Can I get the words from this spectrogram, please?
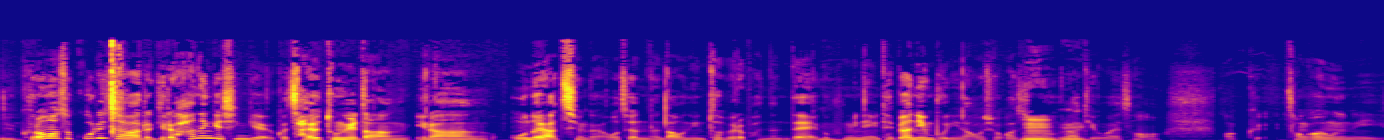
네, 그러면서 꼬리 자르기를 하는 게 신기해요. 그 자유통일당이랑 오늘 아침인가요? 어제였나 나온 인터뷰를 봤는데 그 국민의힘 대변인 분이 나오셔가지고 음. 라디오에서 막그 정광훈이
